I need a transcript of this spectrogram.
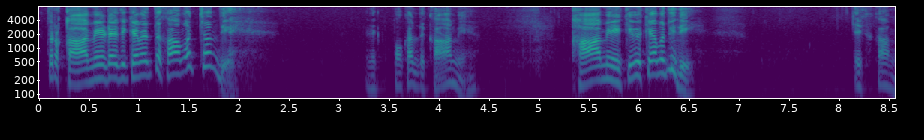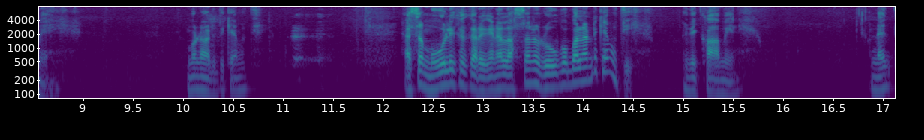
ඒතර කාමයට ඇති කැමැත්ත කාමච්ඡන්දයයි. මොකද්ද කාමය? කාමය කිව්වේ කැමති දේ. ඒක කාමයයි. මොනවාද කැමති? ඇස මූලික කරගෙන ලස්සන රූප බලන්න කැමති. ඉතින් කාමයනේ. නැද්ද?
